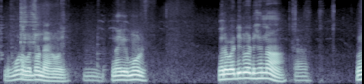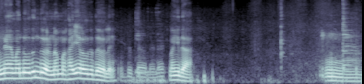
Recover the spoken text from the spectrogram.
இந்த மூணு வெட்டோண்டா நோய் ம். இன்னைக்கு மூணு. இதில் வெட்டிட்டு வெட்டி சொன்னா? ஆ. வெங்காயம் வந்து உதிர்ந்து வரும். நம்ம கையால் உதுத்த தேவையில்லை விளங்கிதா ம்.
